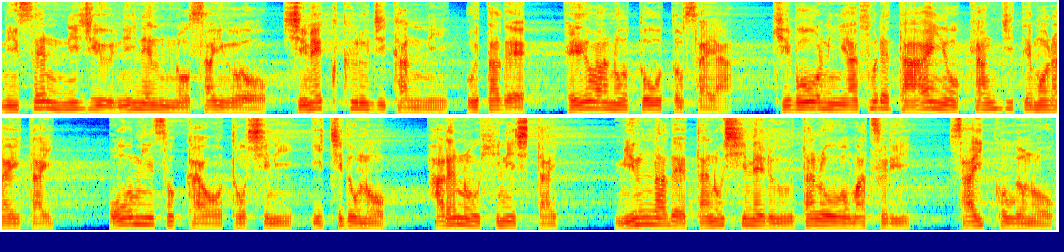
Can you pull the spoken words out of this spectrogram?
2022年の最後を締めくくる時間に歌で、平和の尊さや、希望に溢れた愛を感じてもらいたい。大晦日を年に一度の晴れの日にしたい。みんなで楽しめる歌のお祭り、最高の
